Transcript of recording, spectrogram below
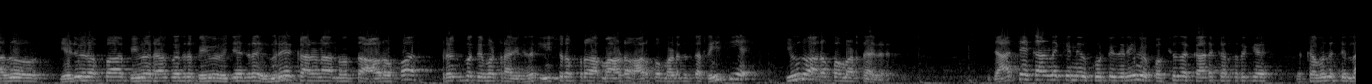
ಅದು Yediyurappa, B V Raghavendra, B V Vijayendra ಇವರೇ ಕಾರಣ ಅನ್ನುವಂತ ಆರೋಪ ರಘುಪತಿ ಭಟ್ರಾಗಿದೆ ಈಶ್ವರಪ್ಪ ಮಾಡೋ ಆರೋಪ ಮಾಡಿದಂತ ರೀತಿಯೇ ಇವರು ಆರೋಪ ಮಾಡ್ತಾ ಇದ್ದಾರೆ. ಜಾತಿಯ ಕಾರಣಕ್ಕೆ ನೀವು ಕೊಟ್ಟಿದ್ದೀರಿ, ನೀವು ಪಕ್ಷದ ಕಾರ್ಯಕರ್ತರಿಗೆ ಗಮನಿಸಿಲ್ಲ.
